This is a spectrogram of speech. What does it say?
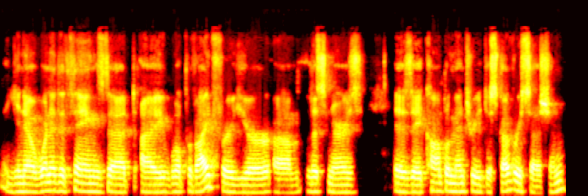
you know, one of the things that I will provide for your um, listeners is a complimentary discovery session.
